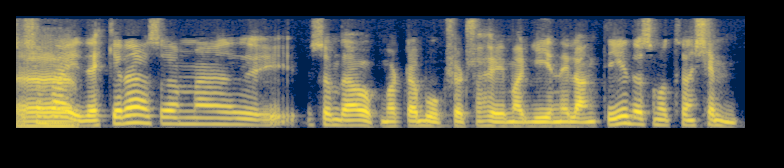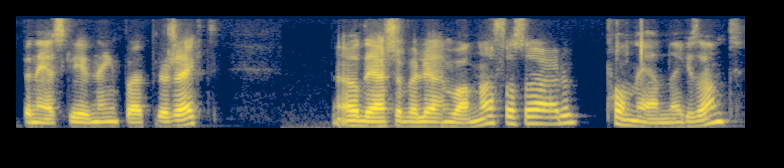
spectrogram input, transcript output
Så som Eh. Veidekke, da, som, eh, som da åpenbart har bokført for høy margin i lang tid, og så måtte ta en kjempenedskrivning på et prosjekt. Og det er selvfølgelig en one-off, og så er du på'n igjen, ikke sant.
